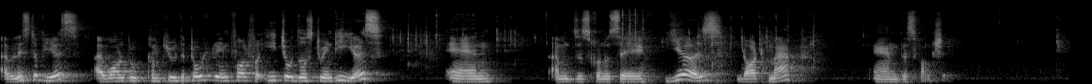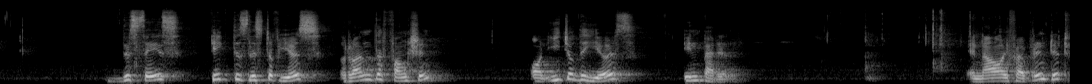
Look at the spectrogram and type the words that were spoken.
I have a list of years. I want to compute the total rainfall for each of those 20 years. And I'm just going to say years.map and this function. This says, take this list of years, run the function on each of the years in parallel. And now if I print it,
